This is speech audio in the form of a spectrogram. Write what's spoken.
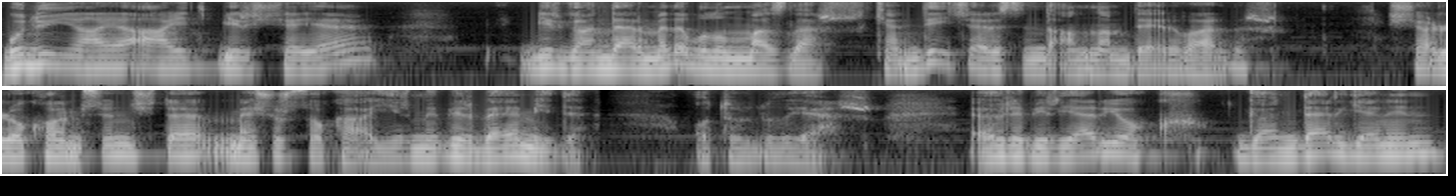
bu dünyaya ait bir şeye bir göndermede bulunmazlar. Kendi içerisinde anlam değeri vardır. Sherlock Holmes'un işte meşhur sokağı 21B miydi? Oturduğu yer. Öyle bir yer yok. Göndergenin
